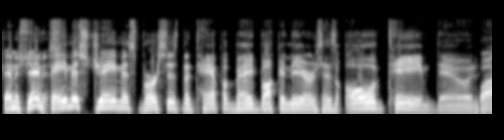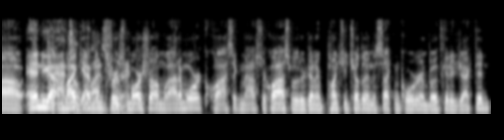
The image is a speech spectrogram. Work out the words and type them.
famous Jameis. Famous Jameis versus the Tampa Bay Buccaneers, his old team, dude. Wow. And you got That's Mike Evans versus electric. Marshon Lattimore, classic masterclass where they're gonna punch each other in the second quarter and both get ejected.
